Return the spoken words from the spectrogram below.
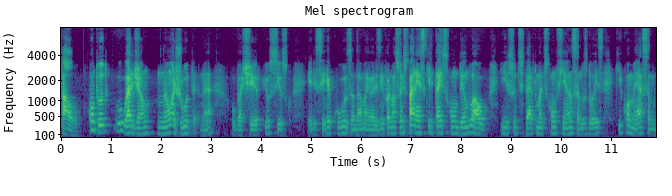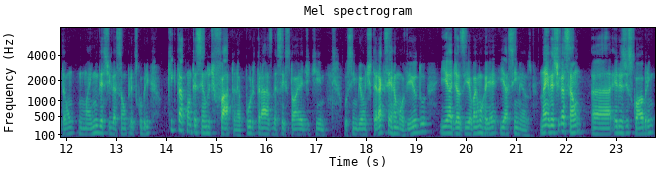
Tal. Contudo, o Guardião não ajuda né, o Bashir e o Cisco. Ele se recusa a dar maiores informações, parece que ele está escondendo algo, e isso desperta uma desconfiança nos dois, que começam então uma investigação para descobrir o que está acontecendo de fato, né, por trás dessa história de que o simbionte terá que ser removido e a Jazia vai morrer e é assim mesmo. Na investigação, uh, eles descobrem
